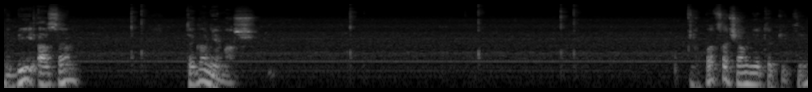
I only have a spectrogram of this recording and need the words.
Bij asem. Tego nie masz. Po co ciągnie te piki?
